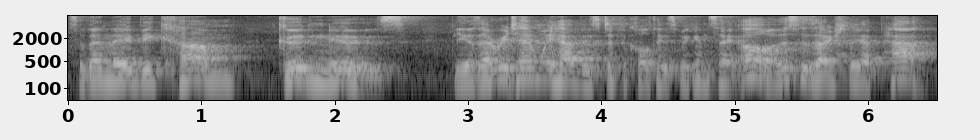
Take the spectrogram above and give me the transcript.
So then they become good news because every time we have these difficulties, we can say, oh, this is actually a path,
